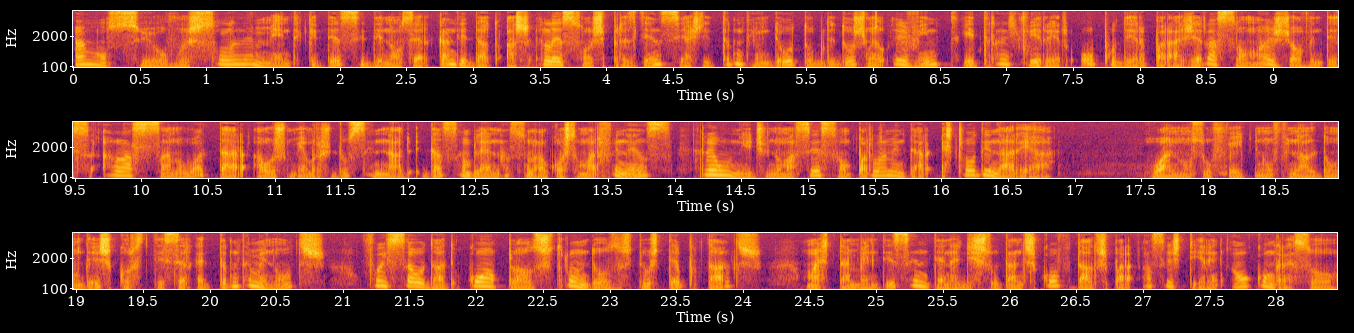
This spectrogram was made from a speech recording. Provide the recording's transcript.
anunciou-vos solenemente que decide não ser candidato às eleições presidenciais de 31 de outubro de 2020 e transferir o poder para a geração mais jovem desse Alassane Ouattara aos membros do Senado e da Assembleia Nacional Costa-Marfinense, reunidos numa sessão parlamentar extraordinária. O anúncio feito no final de um discurso de cerca de 30 minutos foi saudado com aplausos estrondosos dos deputados, mas também de centenas de estudantes convidados para assistirem ao Congresso.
